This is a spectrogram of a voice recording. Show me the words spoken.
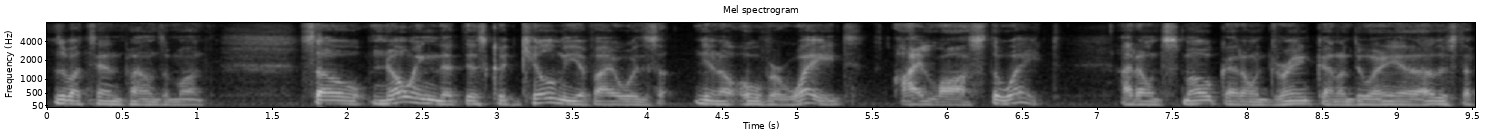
It was about 10 pounds a month. So knowing that this could kill me if I was you know overweight, I lost the weight. I don't smoke. I don't drink. I don't do any of the other stuff.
